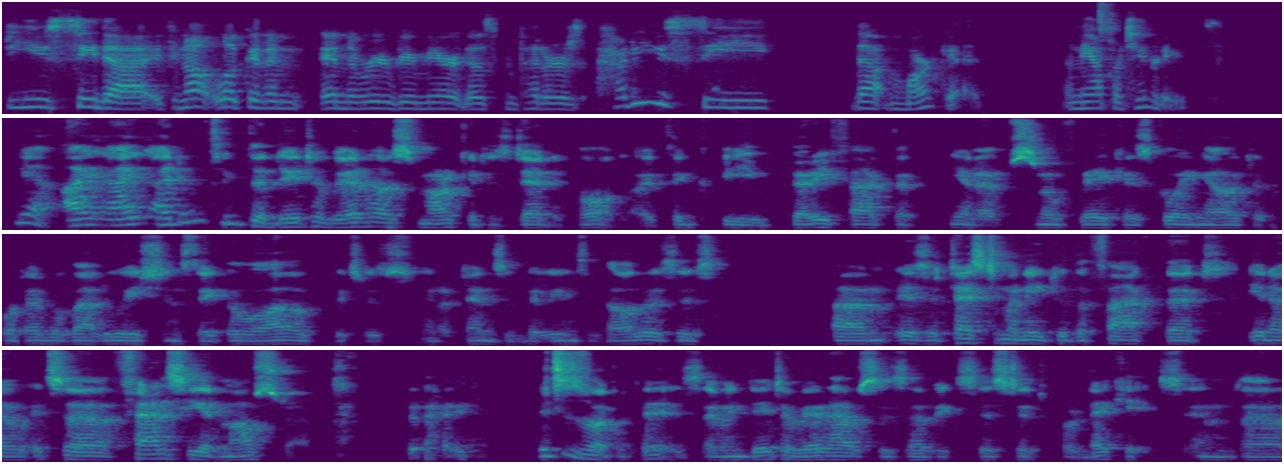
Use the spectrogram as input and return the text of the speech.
do you see that? If you're not looking in, in the rearview mirror at those competitors, how do you see that market and the opportunities? Yeah, I, I, I, don't think the data warehouse market is dead at all. I think the very fact that you know Snowflake is going out at whatever valuations they go out, which is you know tens of billions of dollars, is um, is a testimony to the fact that you know it's a fancier mousetrap, right? Which is what it is. I mean, data warehouses have existed for decades, and uh,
